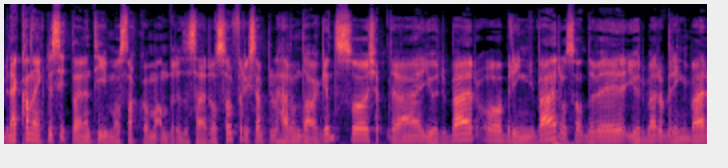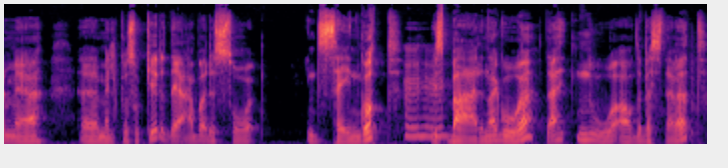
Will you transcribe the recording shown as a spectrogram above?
men jeg kan egentlig sitte her en time og snakke om andre desserter også. F.eks. her om dagen så kjøpte jeg jordbær og bringebær, og så hadde vi jordbær og bringebær med eh, melk og sukker. Det er bare så insane godt. Hvis bærene er gode. Det er noe av det beste jeg vet.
